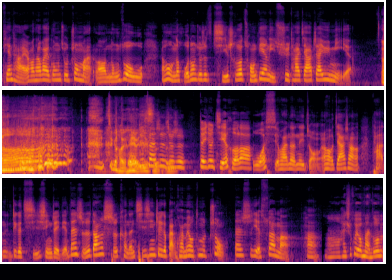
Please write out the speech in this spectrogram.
天台，然后他外公就种满了农作物，然后我们的活动就是骑车从店里去他家摘玉米，啊，这个好像很有意思，这算是就是。对，就结合了我喜欢的那种，然后加上他这个骑行这一点，但只是当时可能骑行这个板块没有这么重，但是也算嘛，哈。哦，还是会有蛮多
